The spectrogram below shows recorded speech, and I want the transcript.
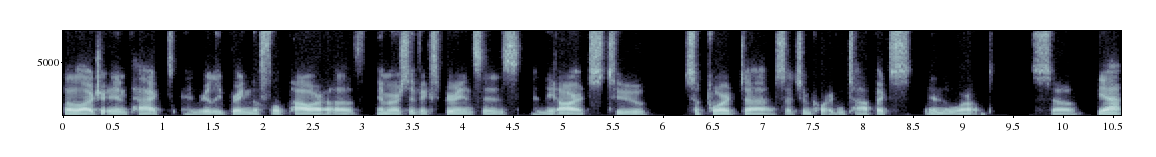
a larger impact and really bring the full power of immersive experiences and the arts to support uh, such important topics in the world. So, yeah,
